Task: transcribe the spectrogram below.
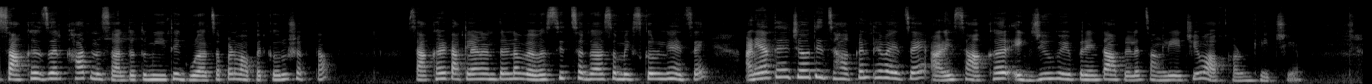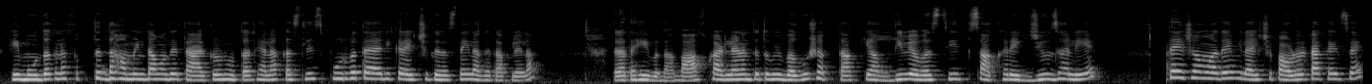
साखर जर खात नसाल तर तुम्ही इथे गुळाचा पण वापर करू शकता. साखर टाकल्यानंतर ना व्यवस्थित सगळं असं मिक्स करून घ्यायचं आहे आणि आता याच्यावरती झाकण ठेवायचं आहे आणि साखर एकजीव होईपर्यंत आपल्याला चांगली याची वाफ काढून घ्यायची आहे हे मोदक ना फक्त दहा मिनटामध्ये तयार करून होतात. ह्याला कसलीच पूर्वतयारी करायची गरज नाही लागत आपल्याला. तर आता हे बघा वाफ काढल्यानंतर तुम्ही बघू शकता की अगदी व्यवस्थित साखर एकजीव झाली आहे. आता याच्यामध्ये विलायची पावडर टाकायचं आहे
